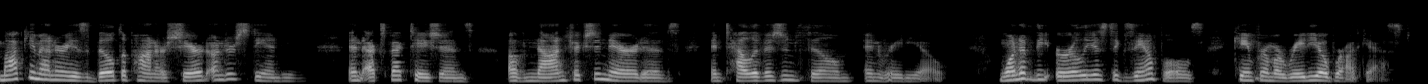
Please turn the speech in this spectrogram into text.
Mockumentary is built upon our shared understanding and expectations of nonfiction narratives in television, film, and radio. One of the earliest examples came from a radio broadcast.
